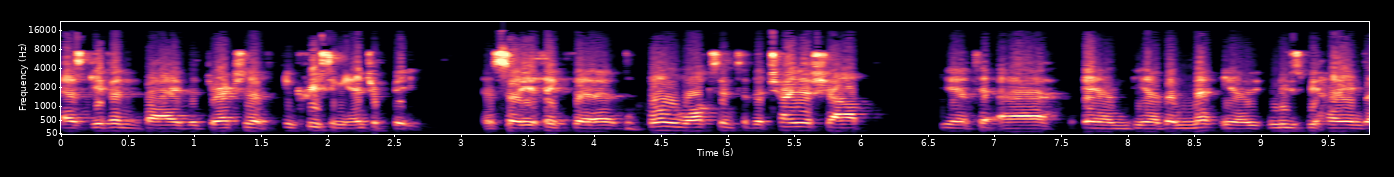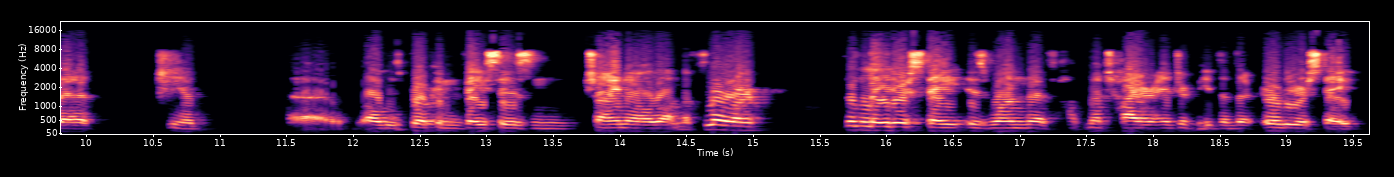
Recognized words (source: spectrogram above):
as given by the direction of increasing entropy. And so you think the, the bull walks into the china shop, you know, to, uh, and, you know, then, you know, leaves behind, you know, uh, all these broken vases and china all on the floor. The later state is one of much higher entropy than the earlier state.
